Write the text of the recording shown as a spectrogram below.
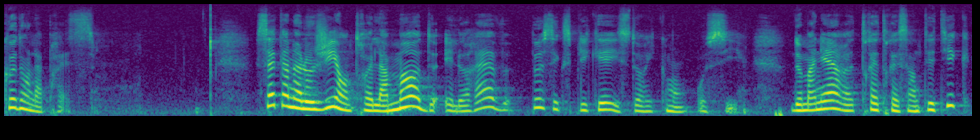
que dans la presse. Cette analogie entre la mode et le rêve peut s'expliquer historiquement aussi, de manière très synthétique,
